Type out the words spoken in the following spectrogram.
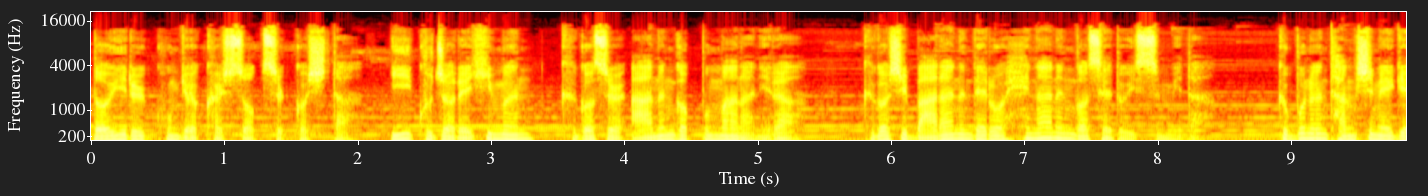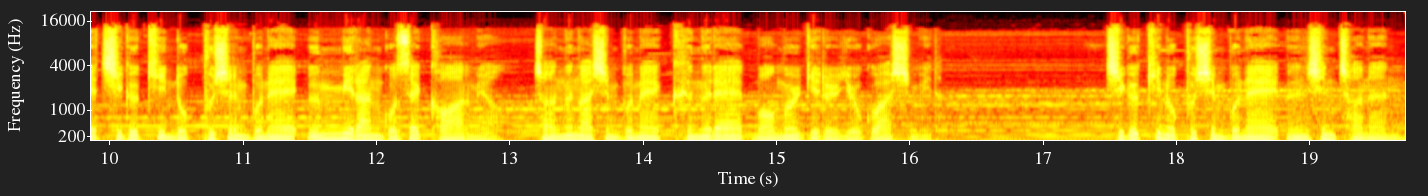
너희를 공격할 수 없을 것이다. 이 구절의 힘은 그것을 아는 것뿐만 아니라 그것이 말하는 대로 행하는 것에도 있습니다. 그분은 당신에게 지극히 높으신 분의 은밀한 곳에 거하며 전능하신 분의 그늘에 머물기를 요구하십니다. 지극히 높으신 분의 은신처는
